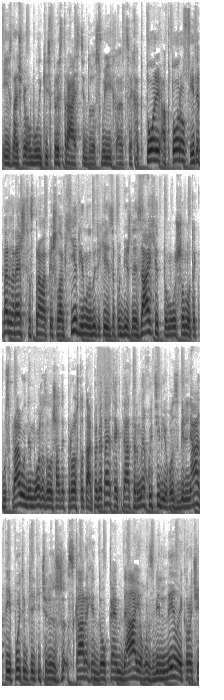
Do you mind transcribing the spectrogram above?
І значить, в нього були якісь пристрасті до своїх е, цих акторів, акторок. І тепер, нарешті, ця справа пішла в хід. Йому дадуть якийсь запобіжний захід, тому що ну таку справу не можна залишати просто так. Пам'ятаєте, як театр не хотів його звільняти, і потім тільки через скарги до КМДА його звільнили. Звільнили. Коротше,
